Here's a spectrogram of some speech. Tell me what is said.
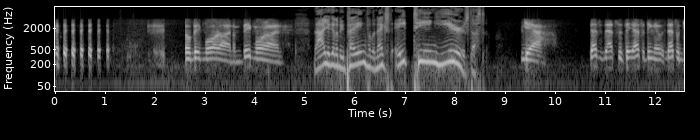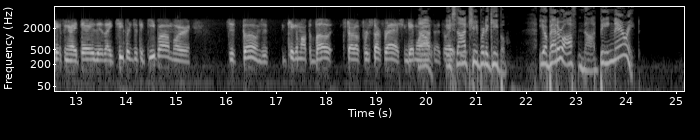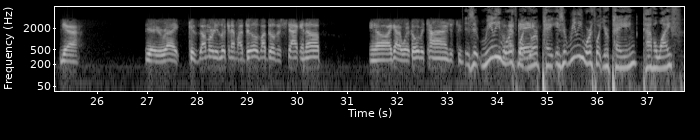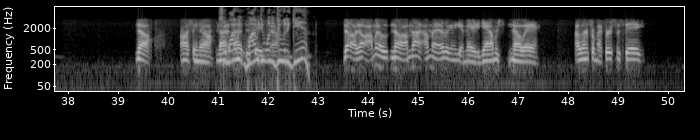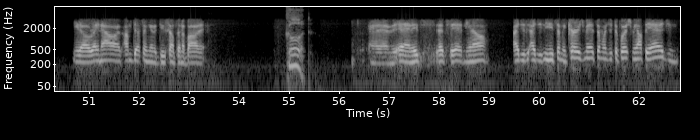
I'm a big moron. I'm a big moron. Now you're going to be paying for the next 18 years, Dustin. Yeah. That's that's the thing. That's the thing that that's what gets me right there. Is it like cheaper just to keep them, or just boom, just kick them off the boat, start off start fresh, and get more No, ass in the toilet? it's not cheaper to keep them. You're better off not being married. Yeah. Yeah, you're right. Because I'm already looking at my bills. My bills are stacking up. You know, I got to work overtime just to. Is it really worth what you're pay? Is it really worth what you're paying to have a wife? No, honestly, no. Not, so why would why would you want no. to do it again? No, no, I'm gonna. No, I'm not. I'm not ever gonna get married again. I'm just no way. I learned from my first mistake. You know, right now I- I'm definitely gonna do something about it. Good. And and it's that's it. You know, I just I just needed some encouragement, someone just to push me off the edge, and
